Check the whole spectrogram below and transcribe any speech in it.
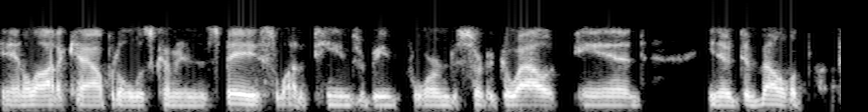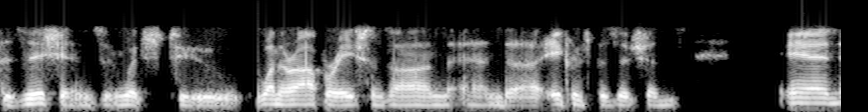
and a lot of capital was coming into the space. A lot of teams were being formed to sort of go out and you know, develop positions in which to run their operations on and uh, acreage positions and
